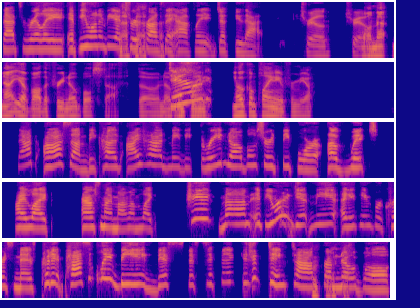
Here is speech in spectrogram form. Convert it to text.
That's really, if you want to be a true CrossFit athlete, just do that. True, true. Well, now, now you have all the free NOBULL stuff, so no Dude. complaining. No complaining from you. That's awesome because I had maybe three NOBULL shirts before, of which I like asked my mom, I'm like, hey, mom, if you were to get me anything for Christmas, could it possibly be this specific tank top from NOBULL?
